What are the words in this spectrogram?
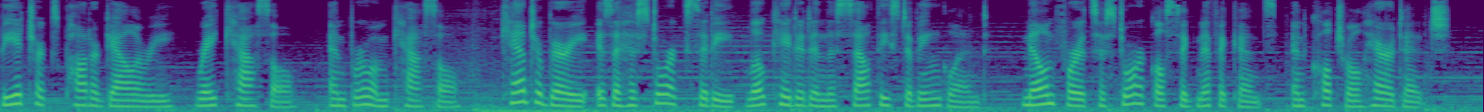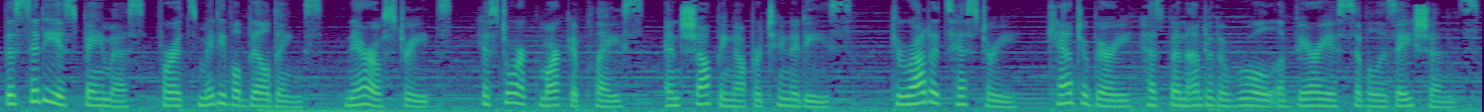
Beatrix Potter Gallery, Wray Castle, and Brougham Castle. Canterbury is a historic city located in the southeast of England, known for its historical significance and cultural heritage. The city is famous for its medieval buildings, narrow streets, historic marketplace, and shopping opportunities. Throughout its history, Canterbury has been under the rule of various civilizations.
